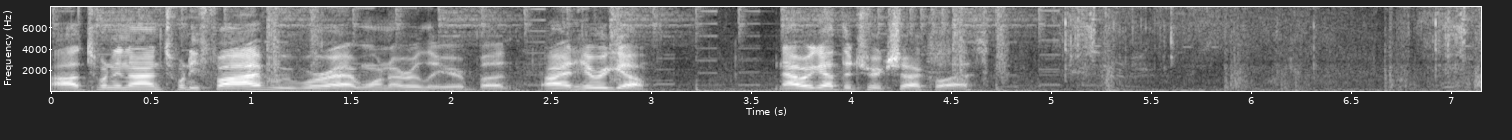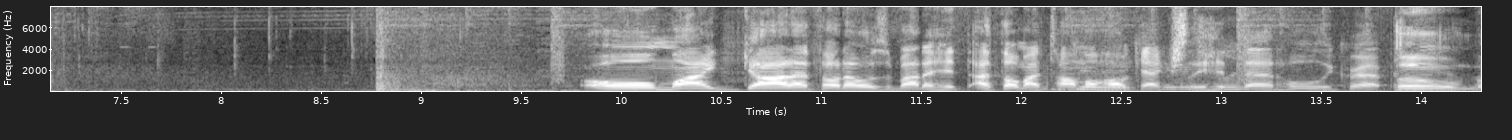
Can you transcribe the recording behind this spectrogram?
29-25. Uh, we were at one earlier, but all right, here we go. Now we got the trick shot class. Oh my god, I thought I was about to hit. I thought my tomahawk Dude, actually hit that. Holy crap. Boom.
